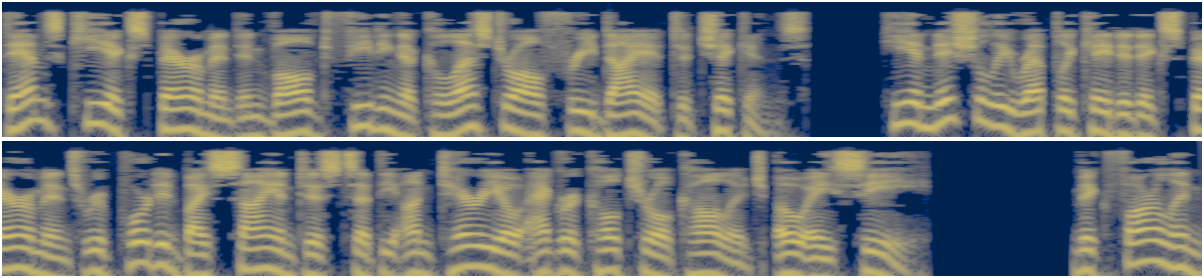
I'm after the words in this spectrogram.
Dam's key experiment involved feeding a cholesterol-free diet to chickens. He initially replicated experiments reported by scientists at the Ontario Agricultural College OAC. McFarlane,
